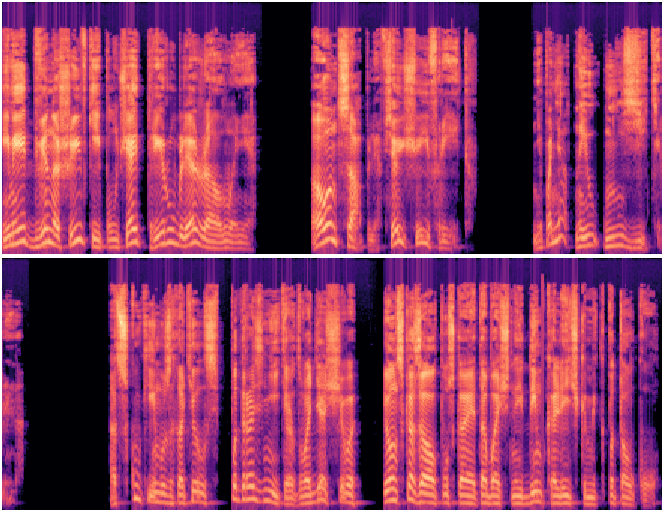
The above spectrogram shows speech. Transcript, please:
имеет две нашивки и получает три рубля жалования. А он цапля, все еще и фрейтор непонятно и унизительно. От скуки ему захотелось подразнить разводящего, и он сказал, пуская табачный дым колечками к потолку.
